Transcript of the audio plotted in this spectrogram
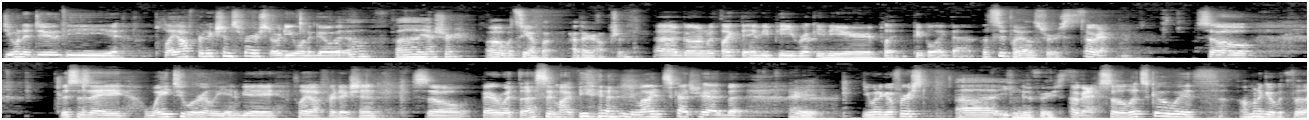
do you want to do the playoff predictions first, or do you want to go with Uh, yeah, sure. Oh, what's the other other option? uh, going with like the MVP, Rookie of the Year, play, people like that? Let's do playoffs first. Okay. So this is a way too early NBA playoff prediction. So bear with us. It might be you might scratch your head, but All right. you want to go first? Uh, you can go first. Okay, so let's go with. I'm gonna go with the.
